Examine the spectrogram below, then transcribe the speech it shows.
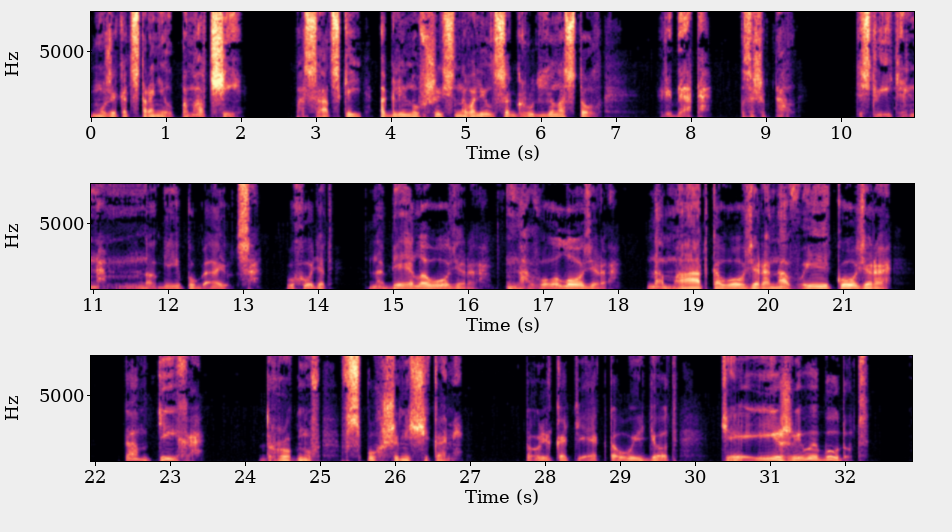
Мужик отстранил «Помолчи!» Посадский, оглянувшись, навалился грудью на стол. «Ребята!» — зашептал. Действительно, многие пугаются, уходят на Белоозеро, на Волозеро, на Матка озеро, на Вык озеро. Там тихо, дрогнув вспухшими щеками. Только те, кто уйдет, те и живы будут.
